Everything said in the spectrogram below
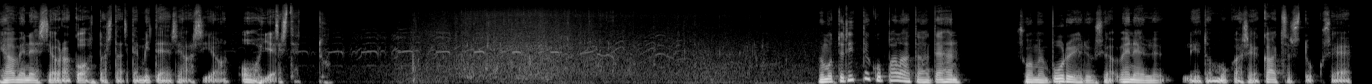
ihan veneseurakohtaista, että miten se asia on ohjeistettu. No mutta sitten kun palataan tähän Suomen purjehdus- ja veneilyliiton mukaiseen katsastukseen,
